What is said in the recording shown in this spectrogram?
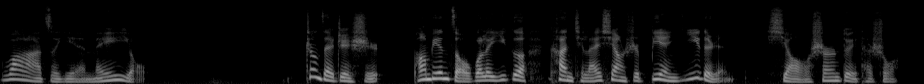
袜子也没有。”正在这时，旁边走过来一个看起来像是便衣的人，小声对他说：“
